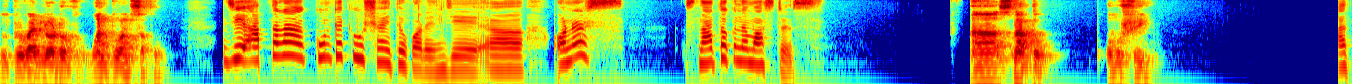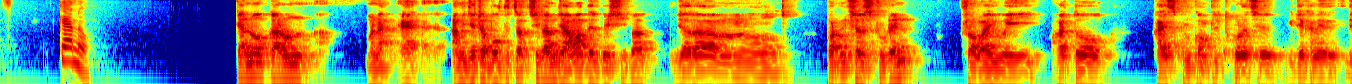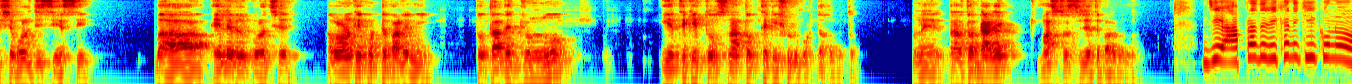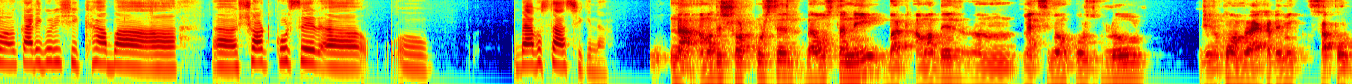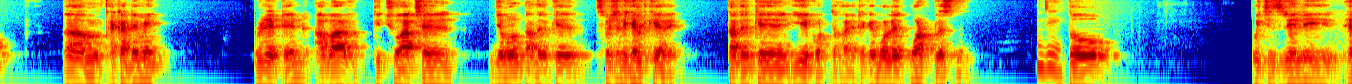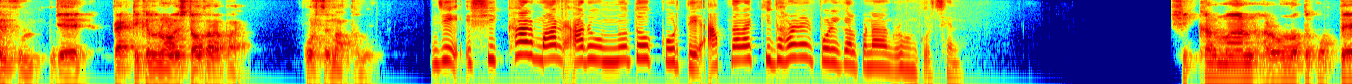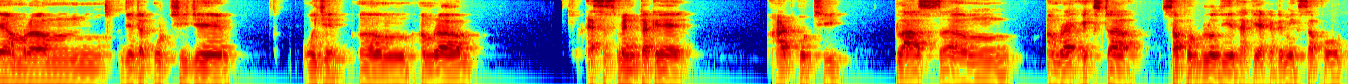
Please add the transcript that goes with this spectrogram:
we provide lot of one to one support জি আপনারা কোনটাকে উৎসাহিত করেন? যে অনার্স স্নাতক না মাস্টার্স স্নাতক অবশ্যই। আচ্ছা কেন? কেন? কারণ মানে আমি যেটা বলতে চাচ্ছিলাম যে আমাদের বেশিরভাগ যারা পটেনশিয়াল স্টুডেন্ট সবাই ওই হয়তো হাই স্কুল কমপ্লিট করেছে যেখানে দেশে বলে জিসিএসসি বা এ লেভেল করেছে আবার অনেকে করতে পারেনি। তো তাদের জন্য ইয়ে থেকে তো স্নাতক থেকেই শুরু করতে হবে তো। মানে তারা তো ডাইরেক্ট মাস্টার্সে যেতে পারবে না। জি আপনাদের এখানে কি কোনো কারিগরি শিক্ষা বা শর্ট কোর্সের ব্যবস্থা আছে কিনা? না আমাদের শর্ট কোর্সের ব্যবস্থা নেই বাট আমাদের ম্যাক্সিমাম কোর্সগুলো যেরকম আমরা একাডেমিক সাপোর্ট একাডেমিক রিলেটেড আবার কিছু আছে যেমন তাদেরকে স্পেশালি হেলথ কেয়ারে তাদেরকে ইয়ে করতে হয় এটাকে বলে ওয়ার্ক প্লেসমেন্ট তো উইচ ইজ রিয়েলি হেল্পফুল যে প্র্যাকটিক্যাল নলেজটাও তারা পায় কোর্সের মাধ্যমে। জি শিক্ষার মান আরও উন্নত করতে আপনারা কি ধরনের পরিকল্পনা গ্রহণ করছেন? শিক্ষার মান আর উন্নত করতে আমরা যেটা করছি যে ওই যে আমরা অ্যাসেসমেন্টটাকে হার্ড করছি প্লাস আমরা এক্সট্রা সাপোর্টগুলো দিয়ে থাকি academic support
